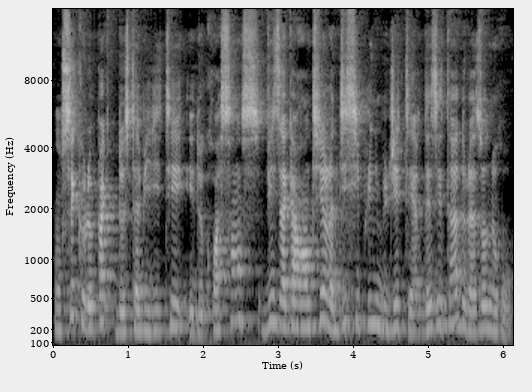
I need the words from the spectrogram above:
On sait que le pacte de stabilité et de croissance vise à garantir la discipline budgétaire des États de la zone euro.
